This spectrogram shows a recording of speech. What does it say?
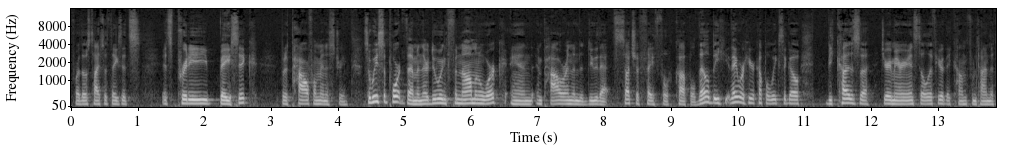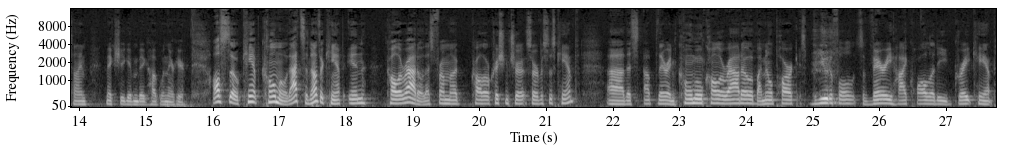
for those types of things. It's it's pretty basic, but a powerful ministry. So we support them, and they're doing phenomenal work and empowering them to do that. Such a faithful couple. They'll be they were here a couple weeks ago because uh, Jerry Marianne still live here. They come from time to time. Make sure you give them a big hug when they're here. Also, Camp Como. That's another camp in Colorado. That's from a Colorado Christian Ch- Services camp uh, that's up there in Como, Colorado, by Mill Park. It's beautiful. It's a very high quality, great camp.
